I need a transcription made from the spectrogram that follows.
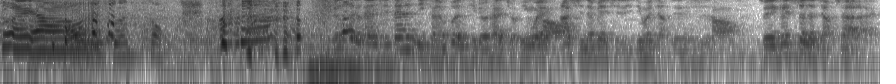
对呀、啊，毫无尊重。就是这个担心，但是你可能不能停留太久，因为阿喜那边其实已经会讲这件事了，所以你可以顺着讲下来。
